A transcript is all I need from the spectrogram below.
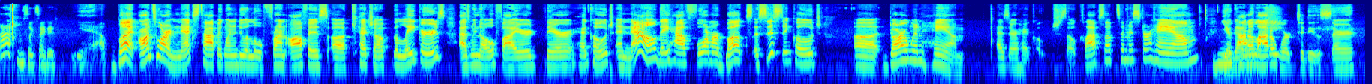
Ah, I'm so excited. Yeah, but on to our next topic. We're going to do a little front office uh, catch up. The Lakers, as we know, fired their head coach, and now they have former Bucks assistant coach uh, Darvin Ham as their head coach. So claps up to Mr. Ham. You got a lot of work to do, sir.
